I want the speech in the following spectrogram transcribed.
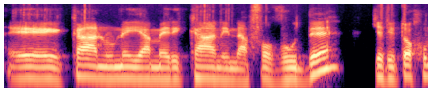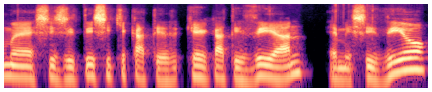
ε, κάνουν οι Αμερικάνοι να φοβούνται, γιατί το έχουμε συζητήσει και, κατη, και κατηδίαν εμείς οι δύο,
